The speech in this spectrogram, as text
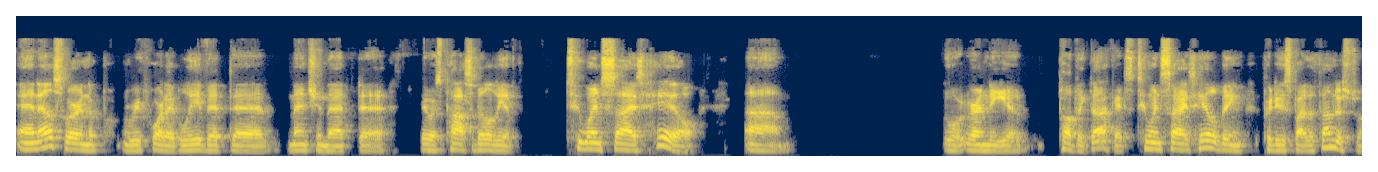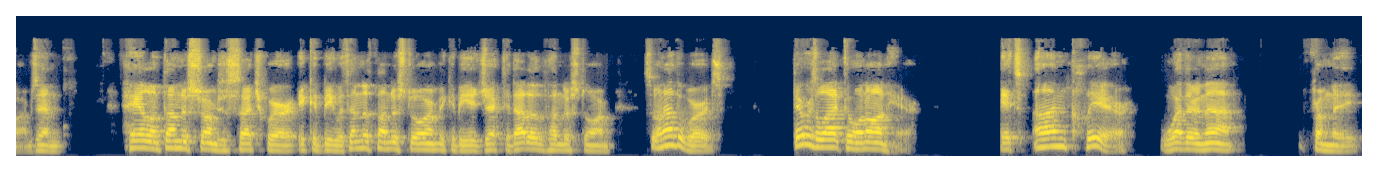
And elsewhere in the report, I believe it uh, mentioned that uh, there was possibility of two inch size hail um, or in the uh, public dockets, two inch size hail being produced by the thunderstorms. And hail and thunderstorms are such where it could be within the thunderstorm, it could be ejected out of the thunderstorm. So, in other words, there was a lot going on here. It's unclear whether or not, from the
